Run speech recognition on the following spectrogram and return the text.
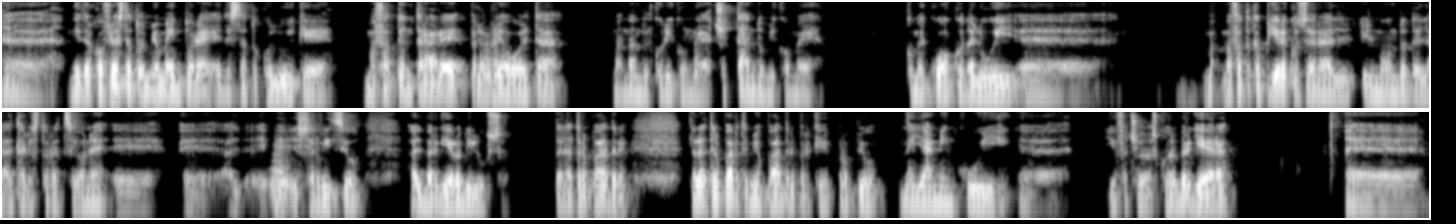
eh, Niederkofler è stato il mio mentore ed è stato colui che mi ha fatto entrare per la prima volta mandando il curriculum e accettandomi come, come cuoco da lui, eh, mi ha fatto capire cos'era il, il, mondo dell'alta ristorazione e, e, e, e, il servizio alberghiero di lusso. Dall'altra, padre, dall'altra parte mio padre perché proprio negli anni in cui eh, io facevo la scuola alberghiera, eh,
